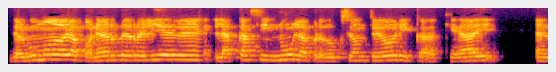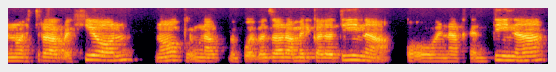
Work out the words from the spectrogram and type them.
de algún modo era poner de relieve la casi nula producción teórica que hay en nuestra región, ¿no? que una puede pensar en América Latina o en Argentina,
